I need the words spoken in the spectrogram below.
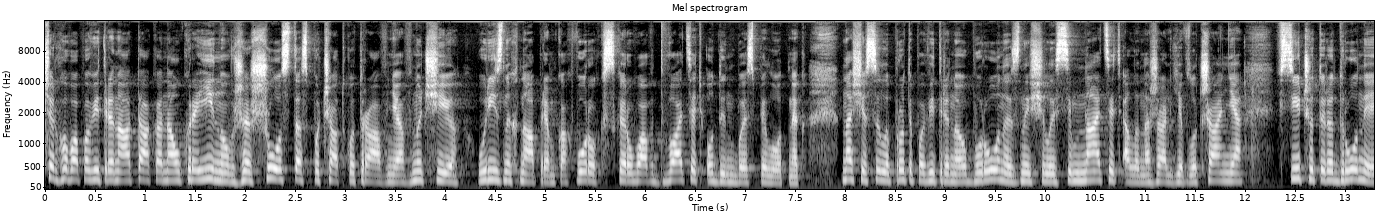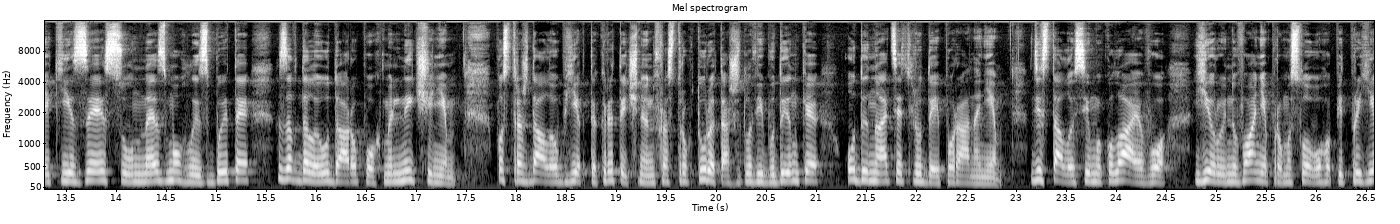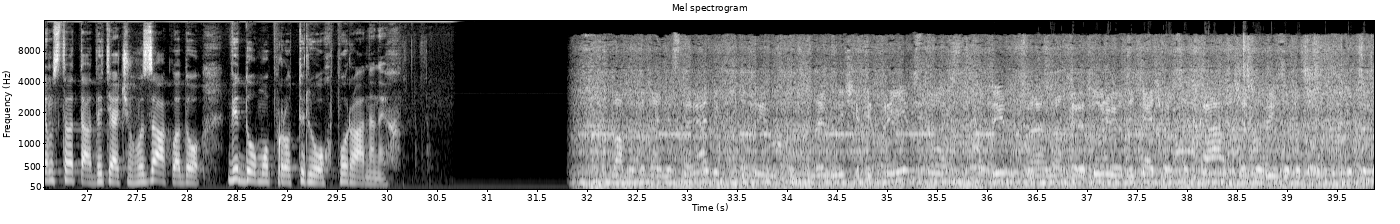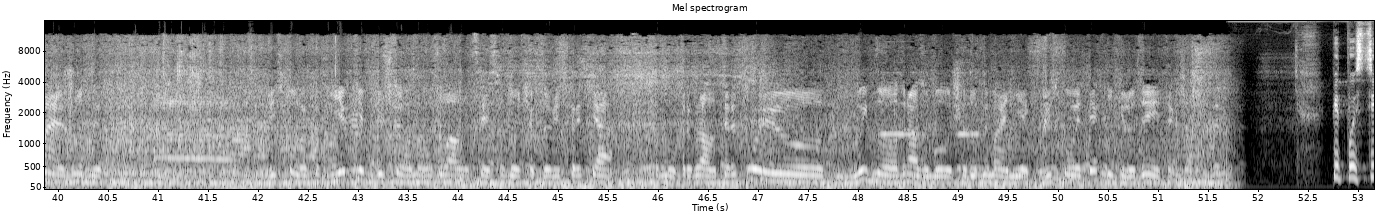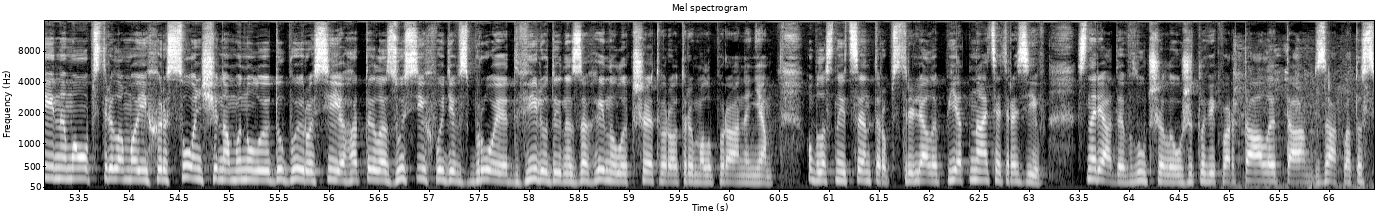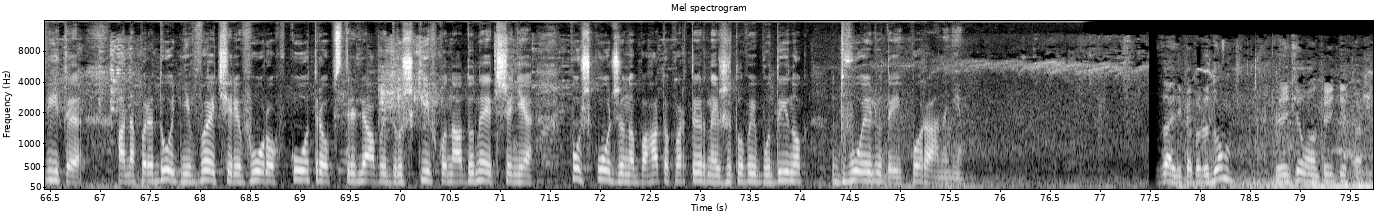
Чергова повітряна атака на Україну вже шоста з початку травня. Вночі у різних напрямках ворог скерував 21 безпілотник. Наші сили протиповітряної оборони знищили 17, але на жаль, є влучання. Всі чотири дрони, які ЗСУ не змогли збити, завдали удару по Хмельниччині. Постраждали об'єкти критичної інфраструктури та житлові будинки. 11 людей поранені. Дісталось і Миколаєво. Є руйнування промислового підприємства та дитячого закладу. Відомо про трьох поранених. Два попадання снарядів, один найближче підприємство, один на, на територію дитячого садка в житловій забудові. Тут немає жодних е, військових об'єктів. Більш того, ми готували цей садочок до відкриття, тому прибрали територію. Видно одразу було, що тут немає ніякої військової техніки, людей і так далі. Під постійними обстрілами і Херсонщина минулої доби Росія гатила з усіх видів зброї. Дві людини загинули, четверо отримали поранення. Обласний центр обстріляли 15 разів. Снаряди влучили у житлові квартали та заклад освіти. А напередодні ввечері ворог вкотре обстріляв і дружківку на Донеччині. Пошкоджено багатоквартирний житловий будинок. Двоє людей поранені. Сзади, который дом, прилетело на третий этаж.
